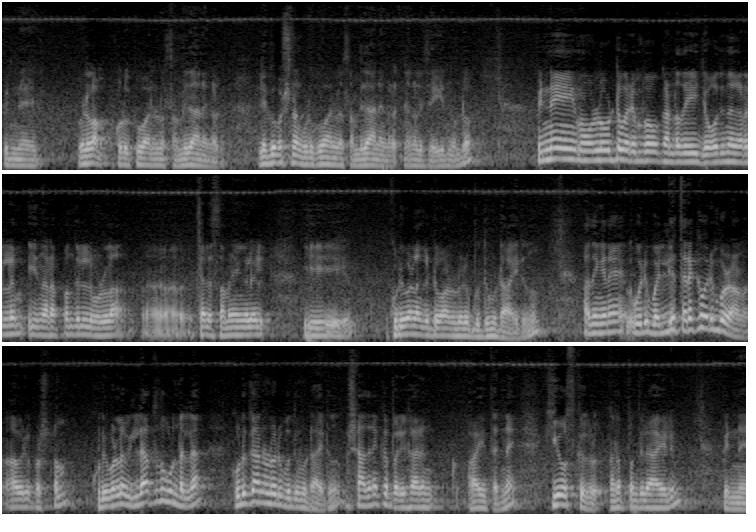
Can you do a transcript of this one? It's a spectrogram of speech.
പിന്നെ വെള്ളം കൊടുക്കുവാനുള്ള സംവിധാനങ്ങൾ ലഘുഭക്ഷണം കൊടുക്കുവാനുള്ള സംവിധാനങ്ങൾ ഞങ്ങൾ ചെയ്യുന്നുണ്ട്. പിന്നെ ഈ മുകളിലോട്ട് വരുമ്പോൾ കണ്ടത് ഈ ജ്യോതി നഗറിലും ഈ നടപ്പന്തലിലുമുള്ള ചില സമയങ്ങളിൽ ഈ കുടിവെള്ളം കിട്ടുവാനുള്ളൊരു ബുദ്ധിമുട്ടായിരുന്നു. അതിങ്ങനെ ഒരു വലിയ തിരക്ക് വരുമ്പോഴാണ് ആ ഒരു പ്രശ്നം കുടിവെള്ളം ഇല്ലാത്തത് കൊണ്ടല്ല കൊടുക്കാനുള്ളൊരു ബുദ്ധിമുട്ടായിരുന്നു. പക്ഷേ അതിനൊക്കെ പരിഹാരം ആയി തന്നെ കിയോസ്കുകൾ നടപ്പന്തലായാലും പിന്നെ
